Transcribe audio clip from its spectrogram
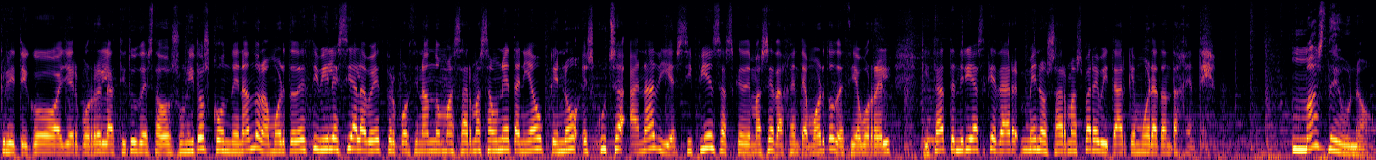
Criticó ayer Borrell la actitud de Estados Unidos condenando la muerte de civiles y a la vez proporcionando más armas a un Netanyahu que no escucha a nadie. Si piensas que demasiada gente ha muerto, decía Borrell, quizá tendrías que dar menos armas para evitar que muera tanta gente. Más de uno.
